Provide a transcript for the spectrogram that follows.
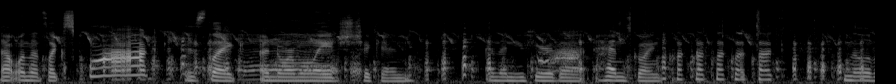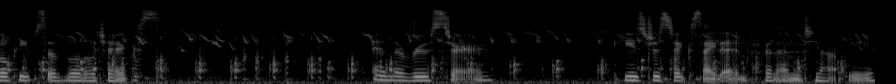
That one that's like squawk is like a normal age chicken. and then you hear the hens going cluck, cluck, cluck, cluck, cluck, and the little peeps of the little chicks. And the rooster, he's just excited for them to not be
